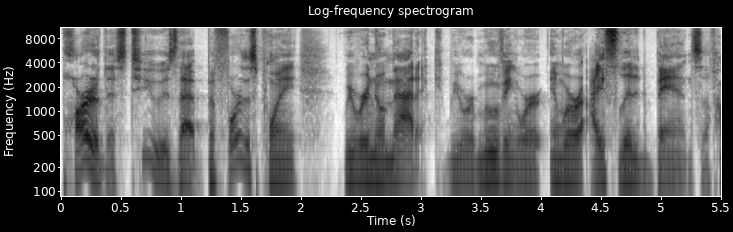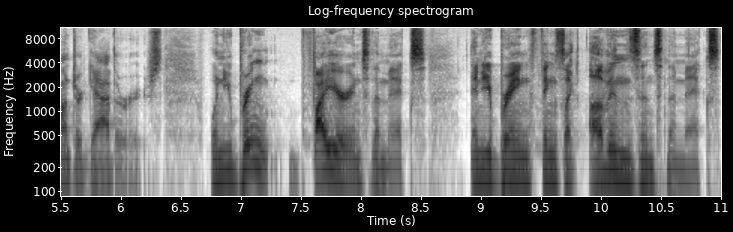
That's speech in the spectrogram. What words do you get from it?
part of this too, is that before this point, we were nomadic. We were moving, we're and we were isolated bands of hunter-gatherers. When you bring fire into the mix and you bring things like ovens into the mix,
